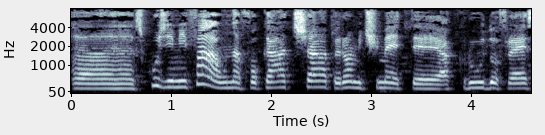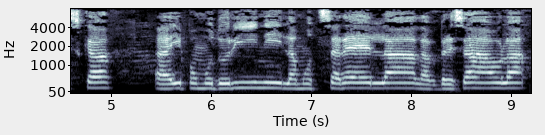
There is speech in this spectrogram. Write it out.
Eh, scusi, mi fa una focaccia, però mi ci mette a crudo, fresca, eh, i pomodorini, la mozzarella, la bresaola.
